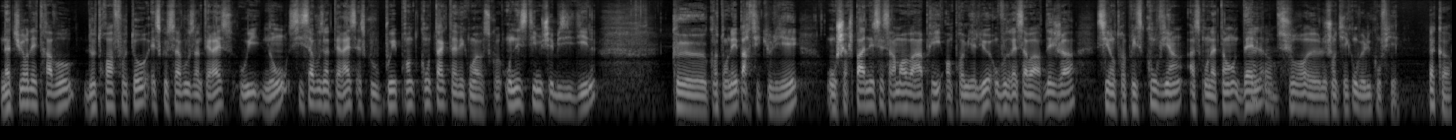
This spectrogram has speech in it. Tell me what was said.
nature des travaux, deux trois photos. Est-ce que ça vous intéresse? Oui, non. Si ça vous intéresse, est-ce que vous pouvez prendre contact avec moi? Parce qu'on estime chez Bizidil que quand on est particulier, on cherche pas nécessairement à avoir un prix en premier lieu. On voudrait savoir déjà si l'entreprise convient à ce qu'on attend d'elle sur euh, le chantier qu'on veut lui confier. D'accord.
